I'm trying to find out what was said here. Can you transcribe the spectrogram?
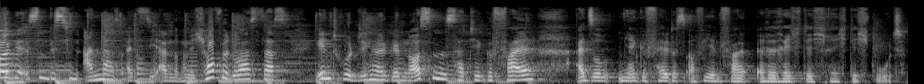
Folge ist ein bisschen anders als die anderen. Ich hoffe, du hast das Intro-Jingle genossen. Es hat dir gefallen. Also mir gefällt es auf jeden Fall richtig, richtig gut.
